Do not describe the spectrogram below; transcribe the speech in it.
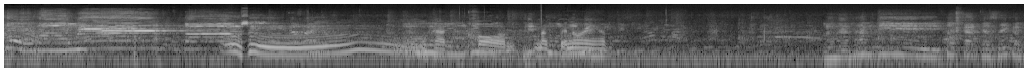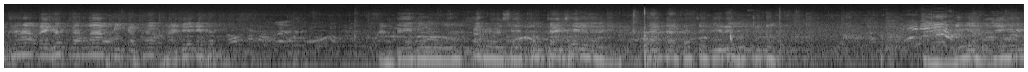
โกราวิทมาอื้อหือหักคอหนักไปหน่อยครับ ท่านที่ต้องการจะซื้อกับข้าวนะครับด้านล่างมีกับข้าวขายด้วยนะครับเมนูอร่อยแสนภูมิใจใช่เลยด้านหน้าก็จะมีเรื่องของขนมหลายอย่างนะฮะ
